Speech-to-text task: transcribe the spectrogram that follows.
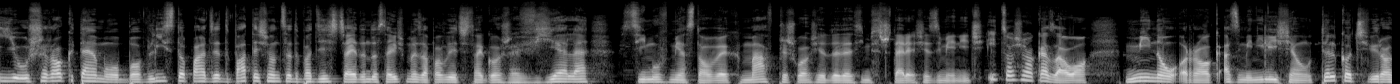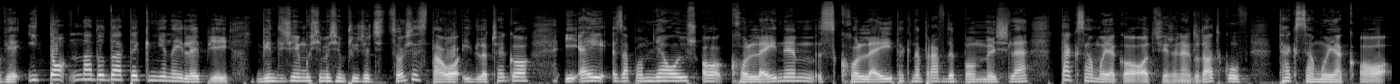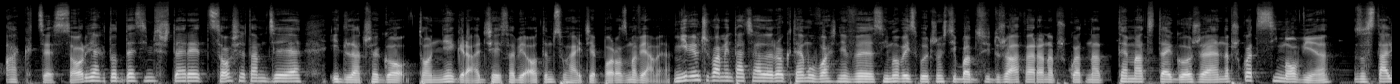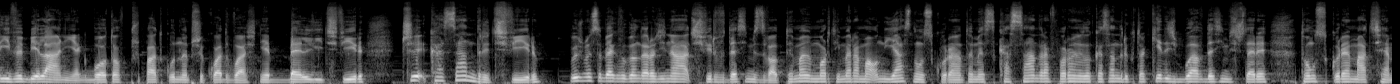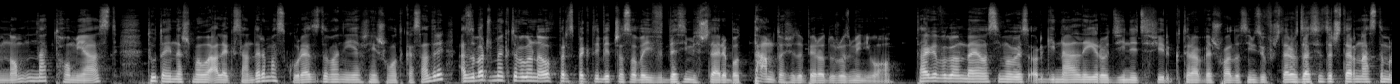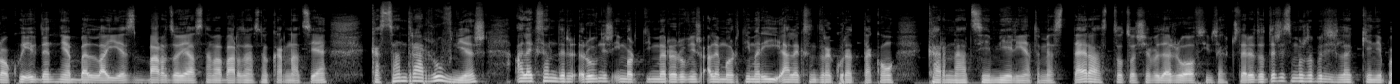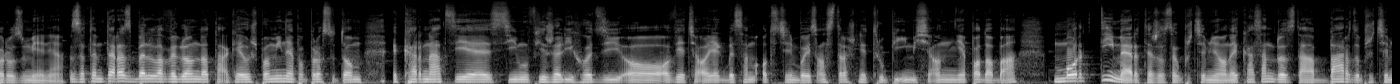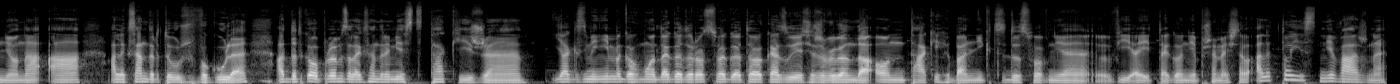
Już rok temu, bo w listopadzie 2021 dostaliśmy zapowiedź tego, że wiele simów miastowych ma w przyszłości do The Sims 4 się zmienić. I co się okazało? Minął rok, a zmienili się tylko ćwirowie i to na dodatek nie najlepiej. Więc dzisiaj musimy się przyjrzeć, co się stało i dlaczego EA zapomniało już o kolejnym z kolei tak naprawdę pomyśle, tak samo jak o odświeżeniach dodatków, tak samo jak o akcesoriach do The Sims 4, co się tam dzieje i dlaczego to nie gra. Dzisiaj sobie o tym, słuchajcie, porozmawiamy. Nie wiem, czy pamiętacie, ale rok temu właśnie w simowej społeczności była dosyć duża afera na przykład na temat tego, że na przykład simowie zostali wybielani, jak było to w przypadku na przykład właśnie Belli Ćwir czy Kassandry Ćwir. Spójrzmy sobie, jak wygląda rodzina Ćwir w The Sims 2. Tutaj mamy Mortimera, ma on jasną skórę, natomiast Cassandra w porównaniu do Cassandry, która kiedyś była w The Sims 4, tą skórę ma ciemną. Natomiast tutaj nasz mały Aleksander ma skórę zdecydowanie jaśniejszą od Cassandry. A zobaczmy, jak to wyglądało w perspektywie czasowej w The Sims 4, bo tam to się dopiero dużo zmieniło. Tak wyglądają Simowie z oryginalnej rodziny Ćwir, która weszła do Simsów 4 w 2014 roku i ewidentnie Bella jest bardzo jasna, ma bardzo jasną karnację. Cassandra również, Aleksander również i Mortimer również, ale Mortimer i Aleksander akurat taką karnację mieli. Natomiast teraz to, co się wydarzyło w Simsach 4, to też jest, można powiedzieć, lekkie nieporozumienie. Zatem teraz Bella wygląda tak, ja już pominę po prostu tą karnację Simów, jeżeli chodzi o, o wiecie, o jakby sam odcień, bo jest on strasznie trupi i mi się on nie podoba. Mortimer też został przyciemniony, Cassandra została bardzo przyciemniona, a Aleksander to już w ogóle. A dodatkowo problem z Aleksandrem jest taki, że jak zmienimy go w młodego dorosłego, to okazuje się, że wygląda on tak i chyba nikt dosłownie EA tego nie przemyślał, ale to jest nieważne.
